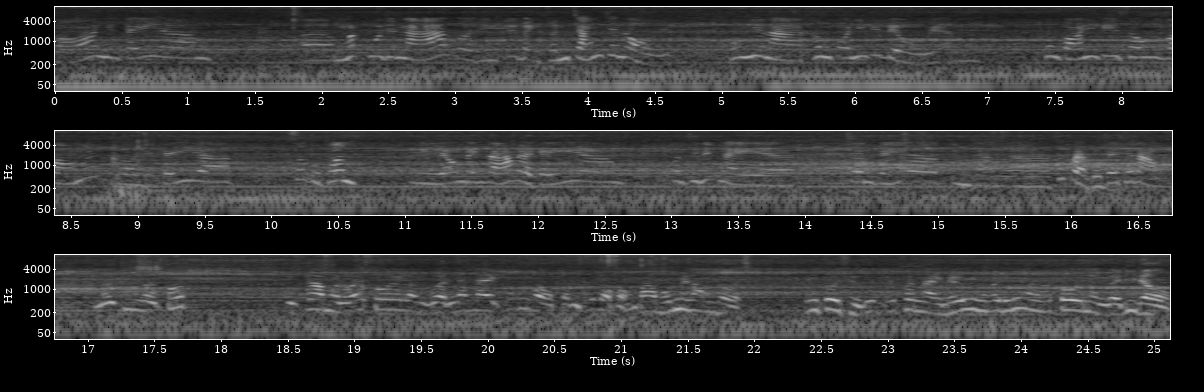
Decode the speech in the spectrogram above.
có những cái ờ, ờ, mắc cua trên lá rồi những cái bệnh phấn trắng trên ổi cũng như là không có những cái biểu hiện không có những cái sâu gióm rồi những cái ờ, sâu thủ phân thì ông đánh giá về cái ờ, con phân này ờ, trên cái ờ, tình trạng sức khỏe của cây thế nào? nói chung là tốt. Thì sao mà nói tôi làm vườn năm nay cũng vào tầm cũng vào khoảng ba bốn mươi năm rồi. Nhưng tôi sử dụng cái phân này nếu như nói đúng là tôi là người đi đầu.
